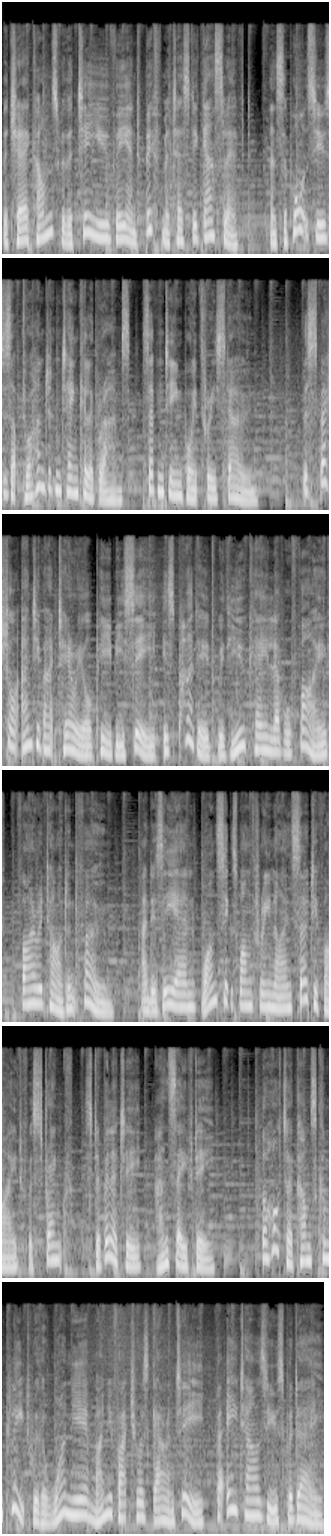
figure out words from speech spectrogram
The chair comes with a TUV and BIFMA tested gas lift and supports users up to 110 kilograms, 17.3 stone. The special antibacterial PVC is padded with UK Level 5 fire retardant foam and is EN 16139 certified for strength, stability and safety. The Jota comes complete with a one-year manufacturer's guarantee for 8 hours use per day,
